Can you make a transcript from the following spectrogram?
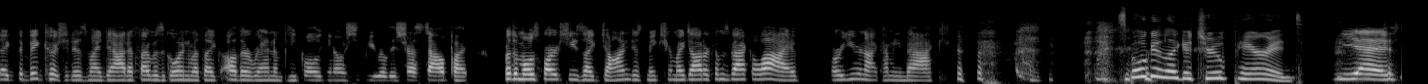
like the big cushion is my dad. If I was going with like other random people, you know, she'd be really stressed out. But for the most part, she's like, John, just make sure my daughter comes back alive or you're not coming back. Spoken like a true parent. Yes.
